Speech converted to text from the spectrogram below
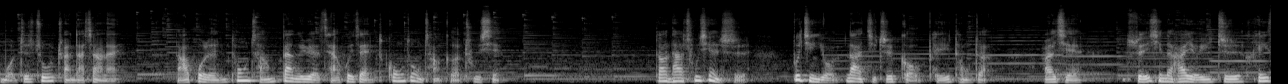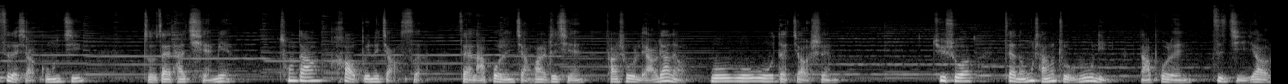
抹蜘蛛传达下来。拿破仑通常半个月才会在公众场合出现。当他出现时，不仅有那几只狗陪同着，而且随行的还有一只黑色的小公鸡，走在他前面，充当号兵的角色，在拿破仑讲话之前发出嘹亮的呜呜呜的叫声。据说，在农场主屋里，拿破仑自己要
